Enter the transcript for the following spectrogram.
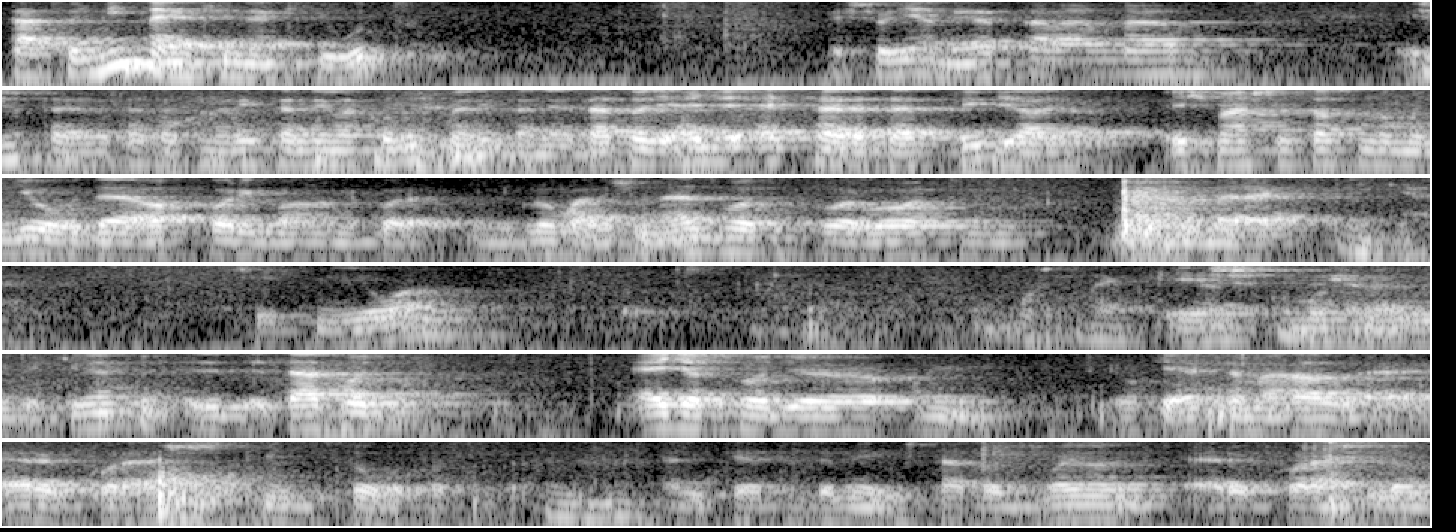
Tehát, hogy mindenkinek jut, és hogy ilyen értelemben és te ötletet merítenél, akkor mit merítenél? Tehát, hogy egy, egyszerre tetszik, ja, ja. és másrészt azt mondom, hogy jó, de akkoriban, amikor globálisan ez volt, akkor voltunk emberek. Igen. Két millióan, és most meg ugye 90. Tehát, hogy egy az, hogy oké, egyszer már az erőforrás, mint szót, azt uh-huh. elítéltük, de mégis. Tehát, hogy vajon erőforrásilag...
